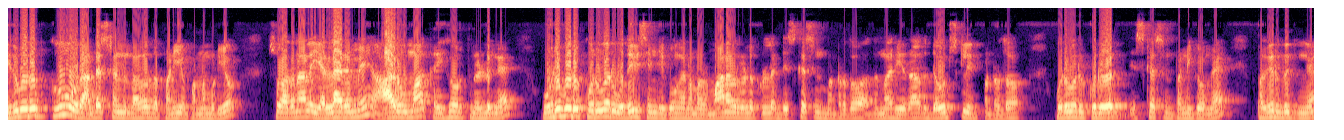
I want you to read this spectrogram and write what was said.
இருவருக்கும் ஒரு அண்டர்ஸ்டாண்டிங் இருந்தால் அந்த பணியை பண்ண முடியும். ஸோ அதனால எல்லாருமே ஆர்வமா கைகோர்த்து நில்லுங்க. ஒருவருக்கொருவர் உதவி செஞ்சுக்கோங்க. நம்ம மாணவர்களுக்குள்ள டிஸ்கஷன் பண்றதோ அது மாதிரி ஏதாவது டவுட்ஸ் கிளியர் பண்றதோ ஒருவருக்கொருவர் டிஸ்கஷன் பண்ணிக்கோங்க பகிர்ந்துக்குங்க.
